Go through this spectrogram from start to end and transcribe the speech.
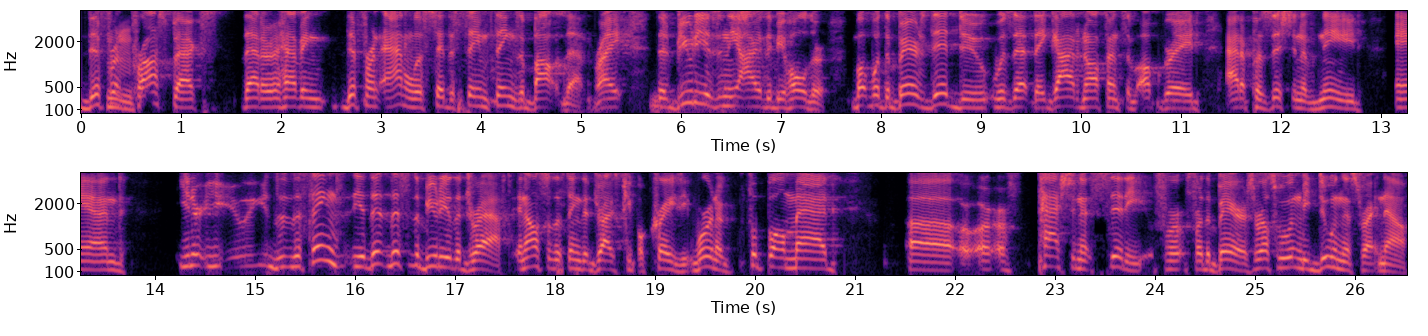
different Hmm. prospects that are having different analysts say the same things about them, right? The beauty is in the eye of the beholder. But what the Bears did do was that they got an offensive upgrade at a position of need. And you know, you, you, the, the things, you- th- this is the beauty of the draft, and also the thing that drives people crazy. We're in a football mad uh, or, or passionate city for, for the Bears, or else we wouldn't be doing this right now.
